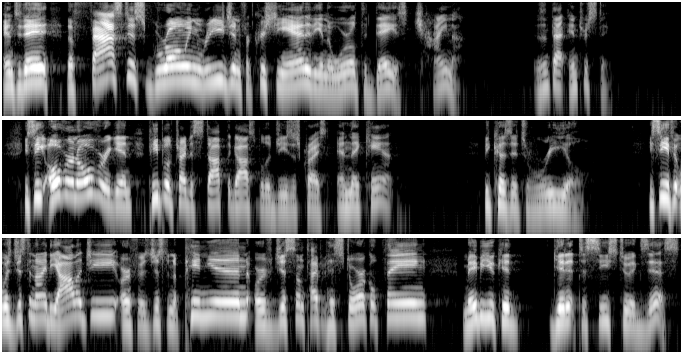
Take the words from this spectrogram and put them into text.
and today the fastest growing region for Christianity in the world today is China. Isn't that interesting? You see, over and over again, people have tried to stop the gospel of Jesus Christ, and they can't because it's real. You see, if it was just an ideology, or if it was just an opinion, or if just some type of historical thing, maybe you could get it to cease to exist.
